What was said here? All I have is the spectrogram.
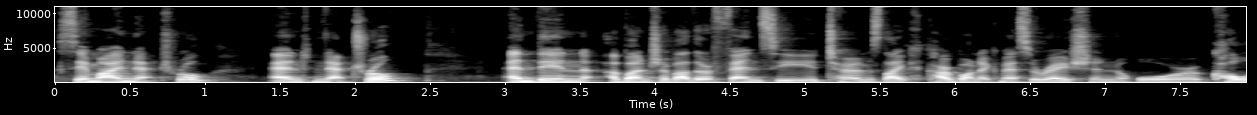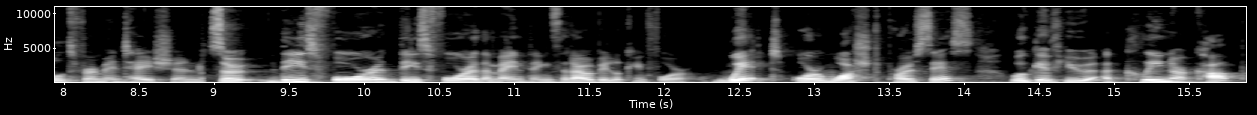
semi-natural, and natural and then a bunch of other fancy terms like carbonic maceration or cold fermentation. So these four, these four are the main things that I would be looking for. Wet or washed process will give you a cleaner cup.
